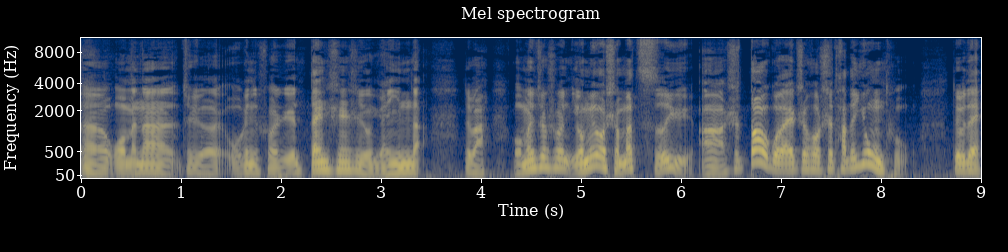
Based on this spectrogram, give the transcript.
呃，我们呢，这个我跟你说，人单身是有原因的。对吧？我们就说有没有什么词语啊，是倒过来之后是它的用途，对不对？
